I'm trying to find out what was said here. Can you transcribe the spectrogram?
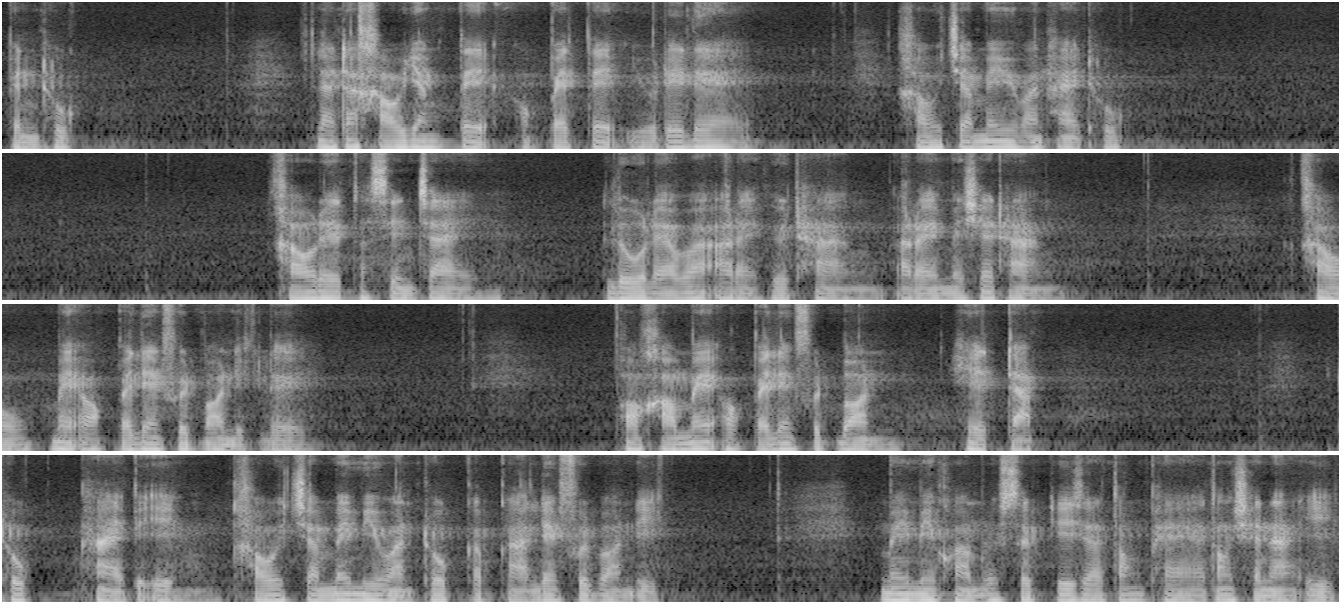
เป็นทุกข์ และถ้าเขายังเตะออกไปเตะอยู่เรื่อยๆ เขาจะไม่มีวันหายทุกข์ เขาเลยตัดสินใจ รู้แล้วว่าอะไรคือทางอะไรไม่ใช่ทาง เขาไม่ออกไปเล่นฟุตบอลอีกเลย พอเขาไม่ออกไปเล่นฟุตบอลเหตุดับ ทุกหายไปเอง เขาจะไม่มีวันทุกข์กับการเล่นฟุตบอลอีก ไม่มีความรู้สึกที่จะต้องแพ้ต้องชนะอีก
